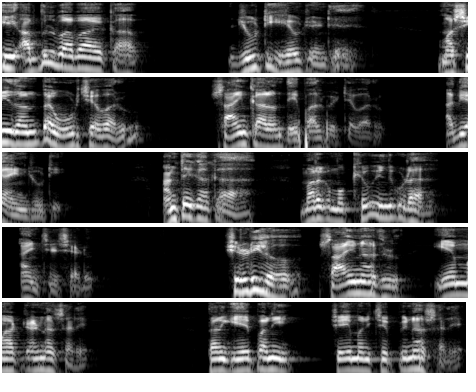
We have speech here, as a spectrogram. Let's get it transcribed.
ఈ అబ్దుల్ బాబా యొక్క డ్యూటీ ఏమిటంటే మసీద్ అంతా ఊడ్చేవారు సాయంకాలం దీపాలు పెట్టేవారు. అది ఆయన డ్యూటీ. అంతేకాక మరొక ముఖ్యమైనది కూడా ఆయన చేశాడు. షిరిడిలో సాయినాథుడు ఏం మాట్లాడినా సరే తనకి ఏ పని చేయమని చెప్పినా సరే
